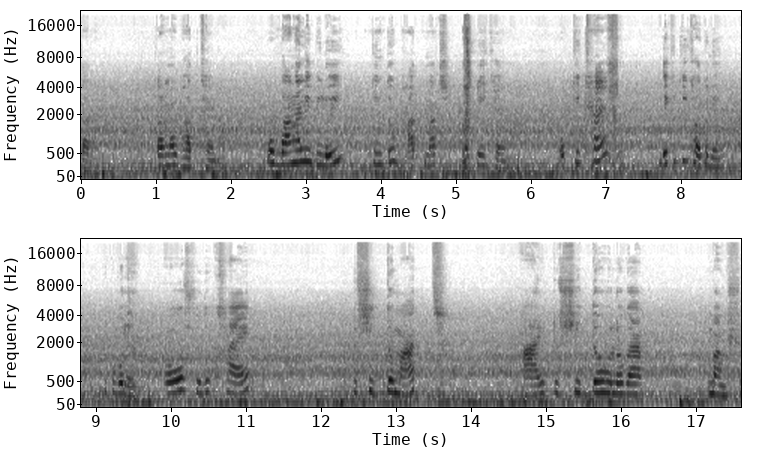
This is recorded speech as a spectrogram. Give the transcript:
তারা। কারণ ও ভাত খায় না। ও বাঙালি বিলই, কিন্তু ভাত, মাছ মোটেই খায় না। ও কি খায়? দেখি কি খাও তুমি। একটু বলি। ও শুধু খায় একটু সিদ্ধ মাছ, আর একটু সিদ্ধ হলো গা মাংস।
